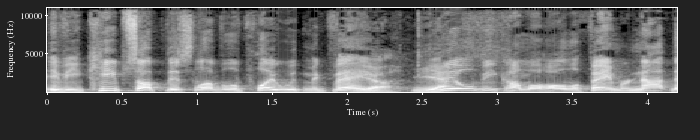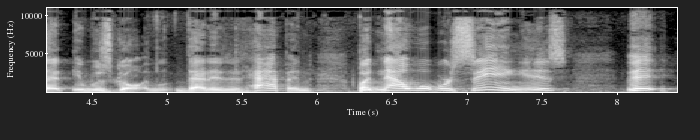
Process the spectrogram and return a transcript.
if he keeps up this level of play with McVay, Yeah. Yes. will become a Hall of Famer. Not that it was go- that it had happened, but now what we're seeing is that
